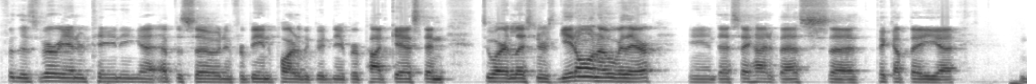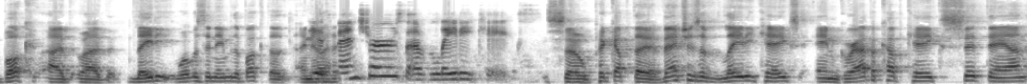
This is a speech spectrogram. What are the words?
for this very entertaining uh, episode and for being a part of the Good Neighbor podcast. And to our listeners, get on over there and uh, say hi to Bess. Uh, pick up a uh, book, uh, uh, Lady. What was the name of the book? The I know the Adventures of Lady Cakes. So pick up the Adventures of Lady Cakes and grab a cupcake. Sit down,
